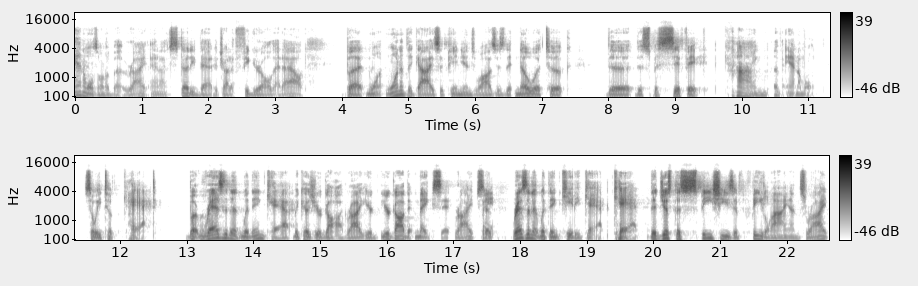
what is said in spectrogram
animals on a boat, right? And I studied that to try to figure all that out. But one, one of the guy's opinions was is that Noah took the the specific kind of animal. So he took cat, but resident within cat because you're God, right? You're you're God that makes it, right? So Right. resident within kitty cat, cat, that just the species of felines, right?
